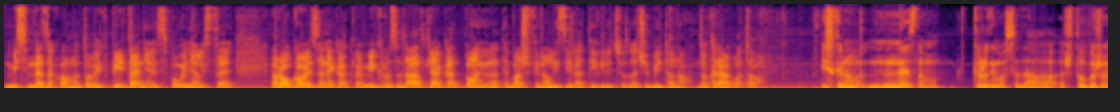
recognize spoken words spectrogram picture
mislim nezahvalno to uvijek pitanje, spominjali ste rokove za nekakve mikrozadatke, a kad planirate baš finalizirati igricu da će biti ono do kraja gotovo? Iskreno ne znamo. Trudimo se da što brže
